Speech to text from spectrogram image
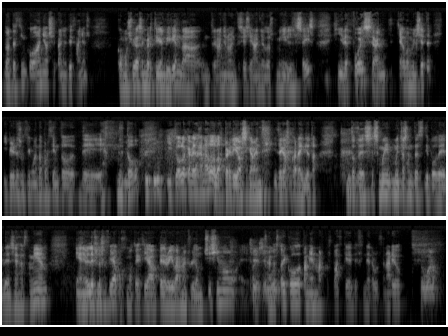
durante 5 años, 7 años, 10 años, como si hubieras invertido en vivienda entre el año 96 y el año 2006 y después llega 2007 y pierdes un 50% de, de, todo y todo lo que habías ganado lo has perdido básicamente y te quedas con cara idiota. Entonces es muy, muy interesante este tipo de, de, enseñanzas también. Y a nivel de filosofía, pues como te decía, Pedro Ibar me ha influido muchísimo, sí, sí, estoico, también Marcos Vázquez de Fin de Revolucionario. Muy bueno.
